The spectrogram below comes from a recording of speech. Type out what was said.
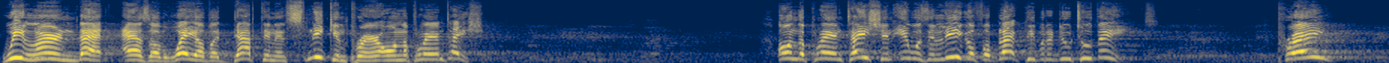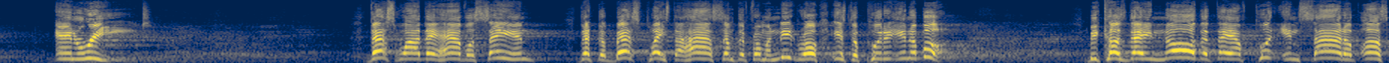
We learned that as a way of adapting and sneaking prayer on the plantation. On the plantation, it was illegal for black people to do two things pray and read. That's why they have a saying that the best place to hide something from a Negro is to put it in a book. Because they know that they have put inside of us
